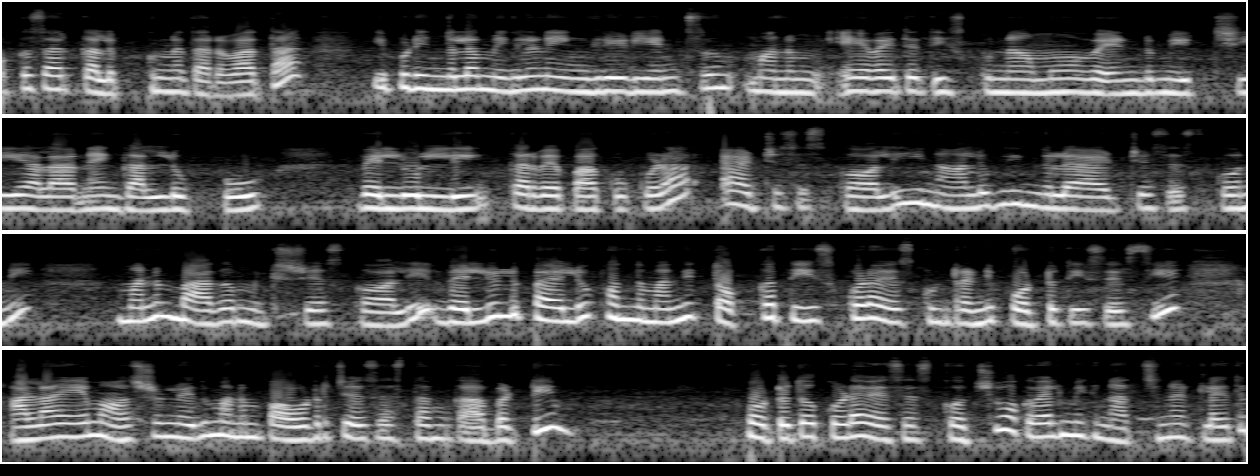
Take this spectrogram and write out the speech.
ఒక్కసారి కలుపుకున్న తర్వాత ఇప్పుడు ఇందులో మిగిలిన ఇంగ్రీడియంట్స్ మనం ఏవైతే తీసుకున్నామో ఎండుమిర్చి అలానే గల్లుప్పు వెల్లుల్లి కరివేపాకు కూడా యాడ్ చేసేసుకోవాలి. ఈ నాలుగు ఇందులో యాడ్ చేసేసుకొని మనం బాగా మిక్స్ చేసుకోవాలి. వెల్లుల్లిపాయలు కొంతమంది తొక్క తీసి కూడా వేసుకుంటారండి పొట్టు తీసేసి. అలా ఏం అవసరం లేదు మనం పౌడర్ చేసేస్తాం కాబట్టి పొట్టుతో కూడా వేసేసుకోవచ్చు. ఒకవేళ మీకు నచ్చినట్లయితే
